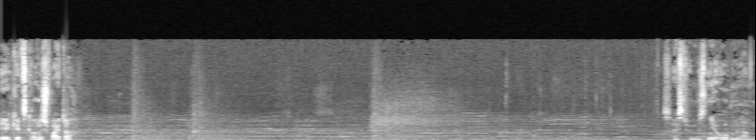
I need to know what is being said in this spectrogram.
Okay, geht's gar nicht weiter. Das heißt, wir müssen hier oben lang.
